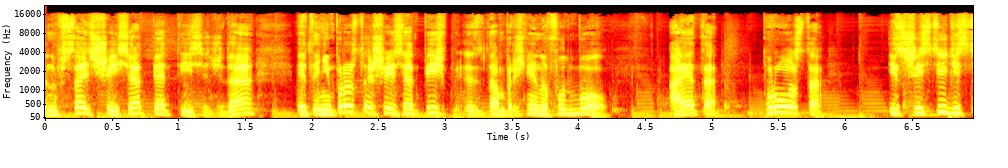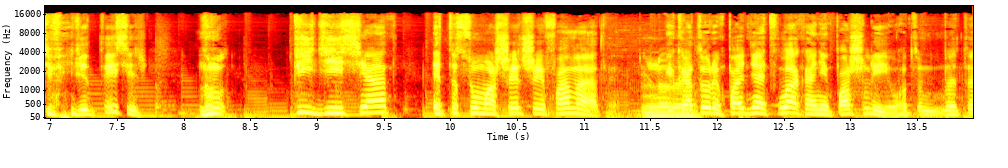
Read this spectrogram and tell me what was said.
ну, представьте, 65 тысяч, да, это не просто 65 тысяч, э, там пришли на футбол, а это просто из 65 тысяч, ну, 50 это сумасшедшие фанаты, Ну и да. которых поднять флаг они пошли. Вот это,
